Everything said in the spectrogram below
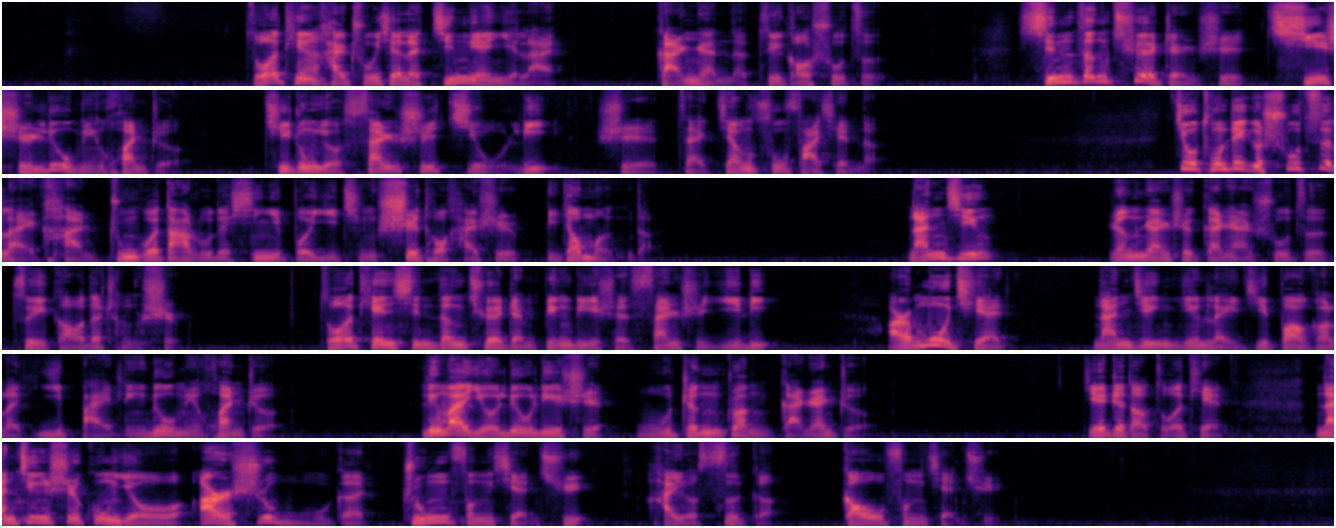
昨天还出现了今年以来感染的最高数字，新增确诊是七十六名患者，其中有三十九例是在江苏发现的。就从这个数字来看，中国大陆的新一波疫情势头还是比较猛的。南京仍然是感染数字最高的城市，昨天新增确诊病例是三十一例，而目前南京已经累计报告了一百零六名患者，另外有六例是无症状感染者。截止到昨天，南京市共有二十五个中风险区，还有四个高风险区。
